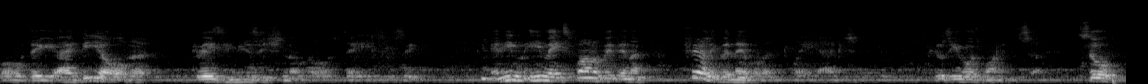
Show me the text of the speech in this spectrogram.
of the idea of a crazy musician of those days, you see. And he, he makes fun of it in a fairly benevolent way, actually, because he was one himself. So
